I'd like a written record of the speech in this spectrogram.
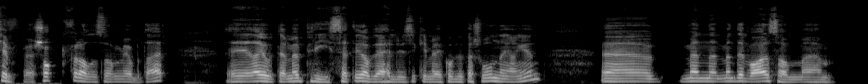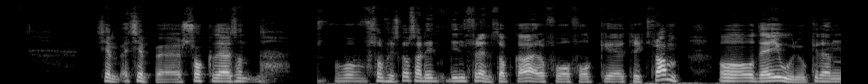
kjempesjokk for alle som jobbet der. Da jobbet jeg med prissetting, jobbet jeg heldigvis ikke med kommunikasjon den gangen. Men, men det var som kjempe, kjempesjokk. Det er sånn, som flyskap så er din, din fremste oppgave er å få folk trygt fram, og, og det gjorde jo ikke den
